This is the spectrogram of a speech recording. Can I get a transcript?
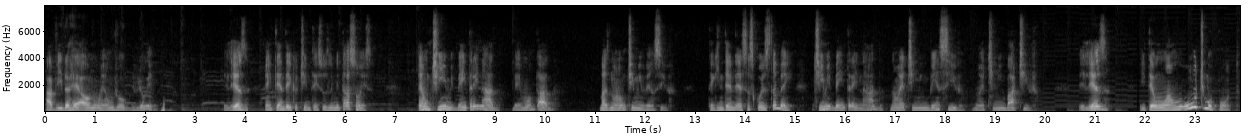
A vida real não é um jogo de videogame. Beleza? É entender que o time tem suas limitações. É um time bem treinado, bem montado mas não é um time invencível. Tem que entender essas coisas também. Time bem treinado não é time invencível, não é time imbatível. Beleza? E tem um, um último ponto.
